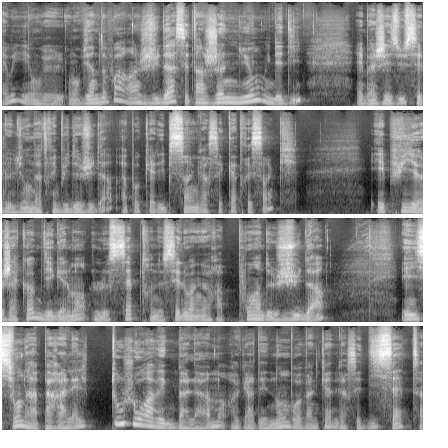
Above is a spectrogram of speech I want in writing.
Eh oui, on, vient de le voir, hein. Judas c'est un jeune lion, il est dit. Eh bien Jésus c'est le lion d'attribut de Judas, Apocalypse 5, versets 4 et 5. Et puis euh, Jacob dit également, le sceptre ne s'éloignera point de Judas. Et ici on a un parallèle toujours avec Balaam, regardez Nombre 24, verset 17.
